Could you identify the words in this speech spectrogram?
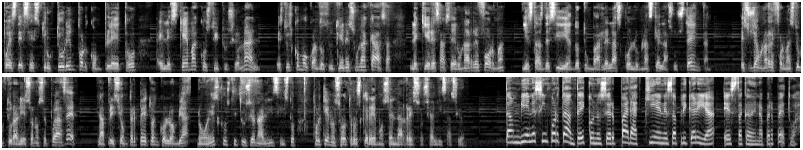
pues desestructuren por completo el esquema constitucional. Esto es como cuando tú tienes una casa, le quieres hacer una reforma y estás decidiendo tumbarle las columnas que la sustentan. Eso se llama una reforma estructural y eso no se puede hacer. La prisión perpetua en Colombia no es constitucional, insisto, porque nosotros queremos en la resocialización. También es importante conocer para quiénes aplicaría esta cadena perpetua.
